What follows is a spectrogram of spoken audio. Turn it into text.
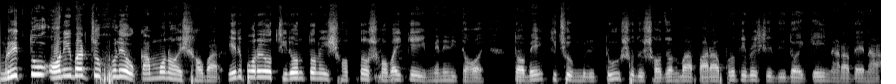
মৃত্যু অনিবার্য হলেও কাম্য নয় সবার। এরপরেও চিরন্তন এই সত্য সবাইকেই মেনে নিতে হয়। তবে কিছু মৃত্যু শুধু স্বজন বা পাড়া প্রতিবেশীর হৃদয়কেই নাড়া দেয় না।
